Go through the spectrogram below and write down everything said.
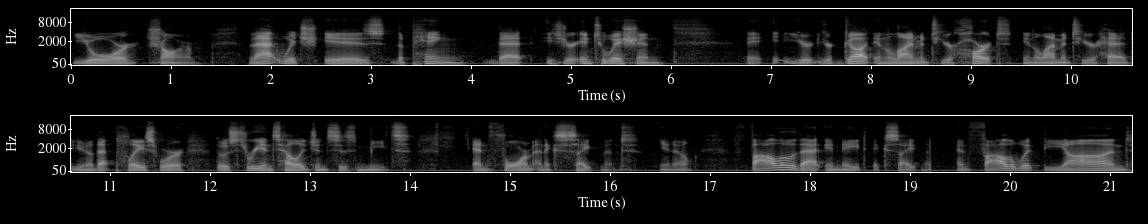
your charm, that which is the ping that is your intuition your your gut in alignment to your heart in alignment to your head you know that place where those three intelligences meet and form an excitement you know? Follow that innate excitement and follow it beyond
